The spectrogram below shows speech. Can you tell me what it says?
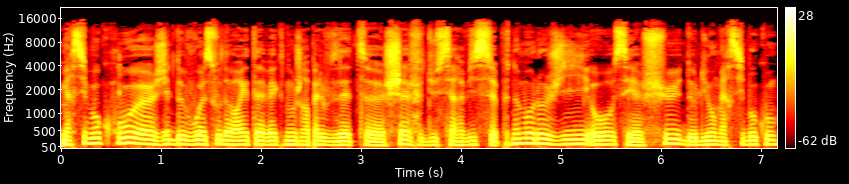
Merci beaucoup, euh, Gilles de Voissou, d'avoir été avec nous. Je rappelle, vous êtes chef du service pneumologie au CHU de Lyon. Merci beaucoup.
